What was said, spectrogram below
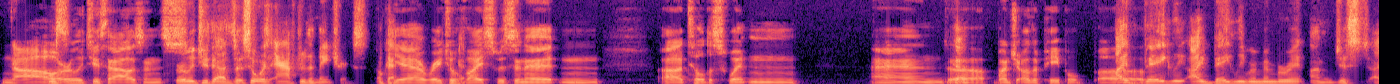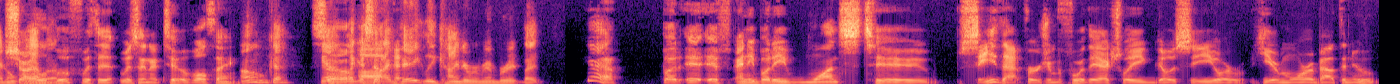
No, Was- early two thousands. early 2000s? So it was after the Matrix. Okay. Yeah, Rachel Okay. Weisz was in it, and uh, Tilda Swinton, and Okay. uh, a bunch of other people. Uh, I vaguely I vaguely remember it. I'm just I don't Shia have a- LaBeouf with it was in it too, of all things. Oh, okay. So, yeah, like I said, uh, I vaguely kind of remember it, but yeah, but if anybody wants to see that version before they actually go see or hear more about the new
